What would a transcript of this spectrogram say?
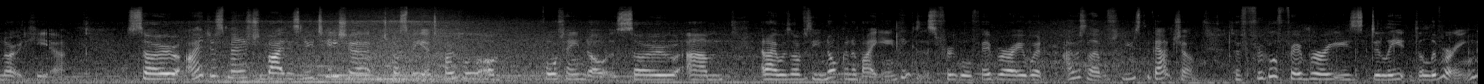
note here." So I just managed to buy this new T-shirt, which cost me a total of fourteen dollars. So um, and I was obviously not going to buy anything because it's Frugal February, but I was able to use the voucher. So Frugal February is delivering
